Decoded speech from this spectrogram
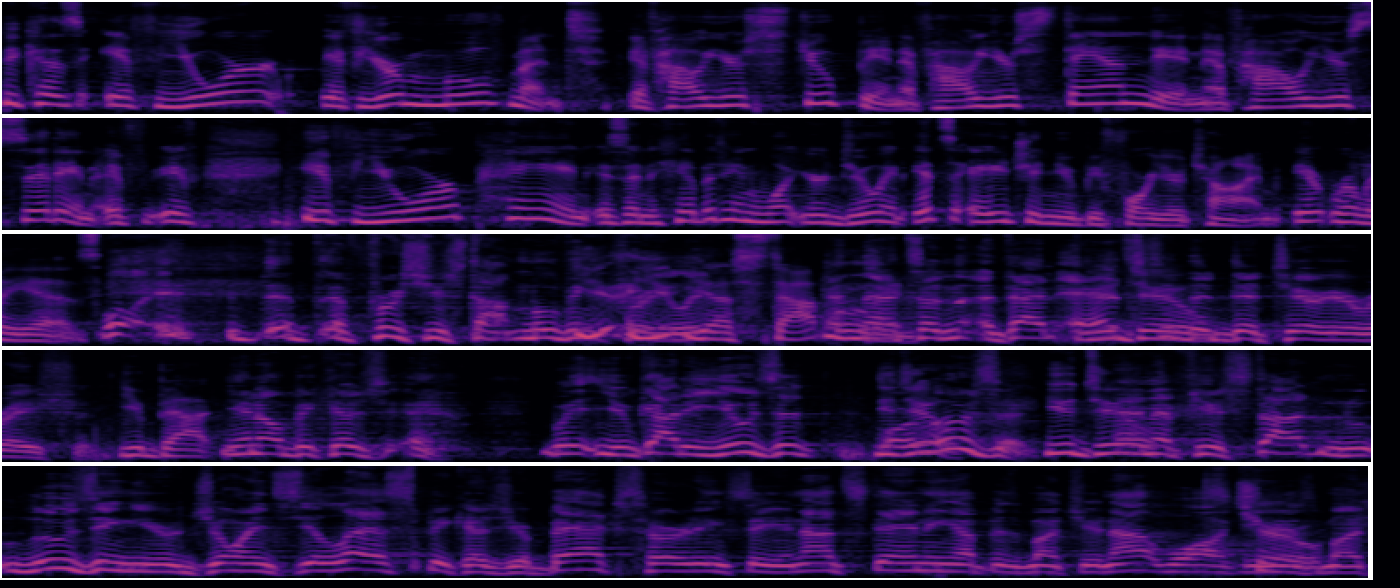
because if your if your movement, if how you're stooping, if how you're standing, if how you're sitting, if if if your pain is inhibiting what you're doing, it's aging you before your time. It really is. Well, at first you stop moving you, freely. You, you stop and moving. that's an, that adds to the deterioration. You bet. You know because you've got to use it you or do. lose it. You do. And if you start losing your joints you less because your back's hurting, so you're not standing up as much, you're not walking as much,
